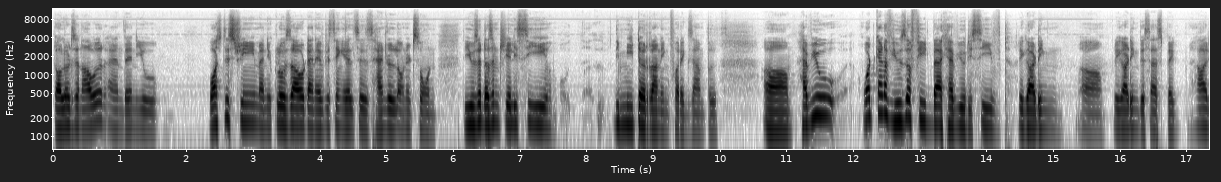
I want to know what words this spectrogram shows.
dollars an hour, and then you watch the stream and you close out, and everything else is handled on its own. The user doesn't really see the meter running, for example. Um, have you, what kind of user feedback have you received regarding uh, regarding this aspect? Are,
